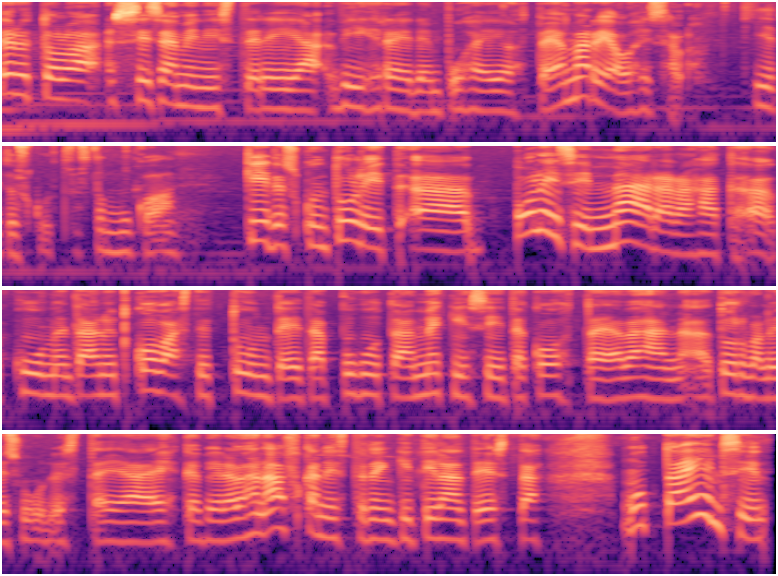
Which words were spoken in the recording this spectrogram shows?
Tervetuloa sisäministeri ja vihreiden puheenjohtaja Maria Ohisalo. Kiitos kutsusta mukaan. Kiitos kun tulit. Poliisin määrärahat kuumentaa nyt kovasti tunteita. Puhutaan mekin siitä kohta ja vähän turvallisuudesta ja ehkä vielä vähän Afganistaninkin tilanteesta. Mutta ensin,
